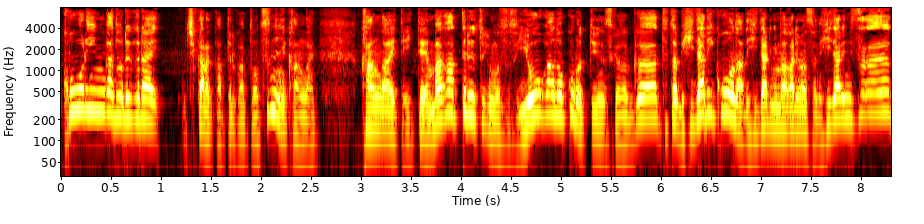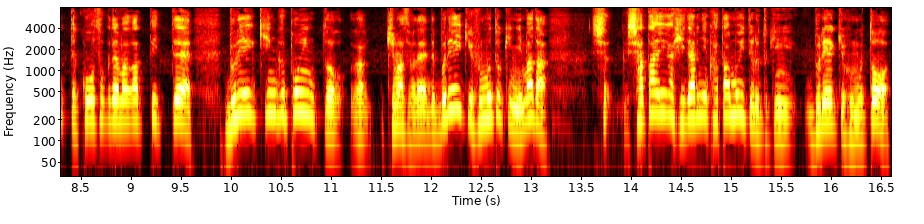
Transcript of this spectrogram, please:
後輪がどれくらい力かかってるかっていうのを常に考え、考えていて、曲がってる時もそうです。洋が残るって言うんですけど、ぐーって、例えば左コーナーで左に曲がりますよね。左にずーって高速で曲がっていって、ブレーキングポイントが来ますよね。で、ブレーキ踏む時にまだ、車体が左に傾いてる時にブレーキを踏むと、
